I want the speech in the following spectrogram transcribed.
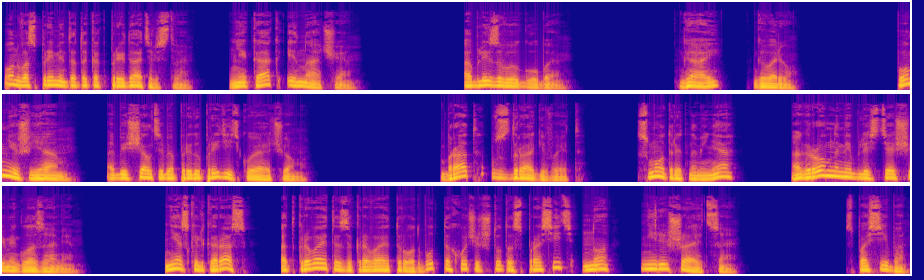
он воспримет это как предательство. Никак иначе. Облизываю губы. «Гай», — говорю, — «помнишь, я Обещал тебя предупредить кое о чем». Брат вздрагивает, смотрит на меня огромными блестящими глазами. Несколько раз открывает и закрывает рот, будто хочет что-то спросить, но не решается. «Спасибо»,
